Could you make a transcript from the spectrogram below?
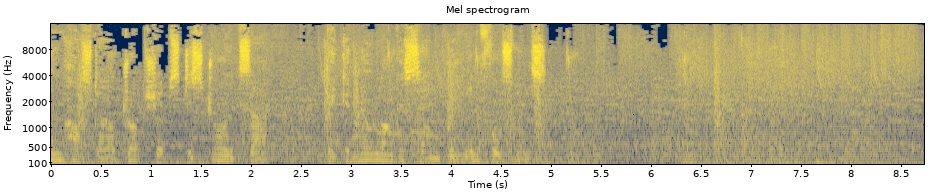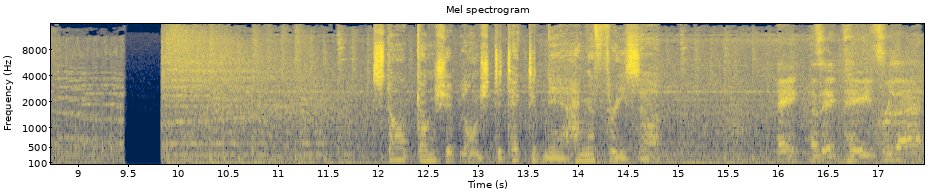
All hostile dropships destroyed, sir. They can no longer send reinforcements. Stark gunship launch detected near Hangar 3, sir. Hey, have they paid for that?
